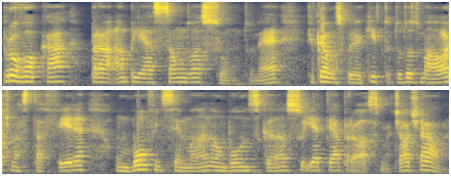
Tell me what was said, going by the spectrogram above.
provocar para ampliação do assunto, né? Ficamos por aqui, todos uma ótima sexta-feira, um bom fim de semana, um bom descanso e até a próxima. Tchau, tchau!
